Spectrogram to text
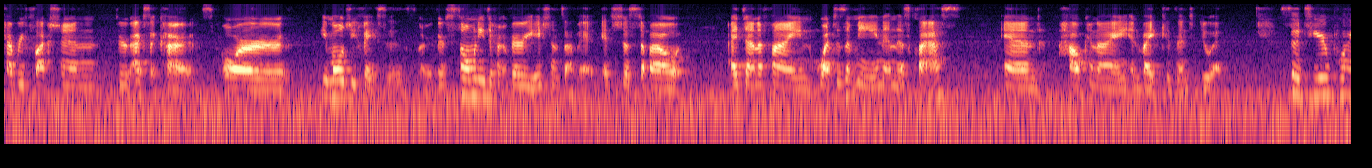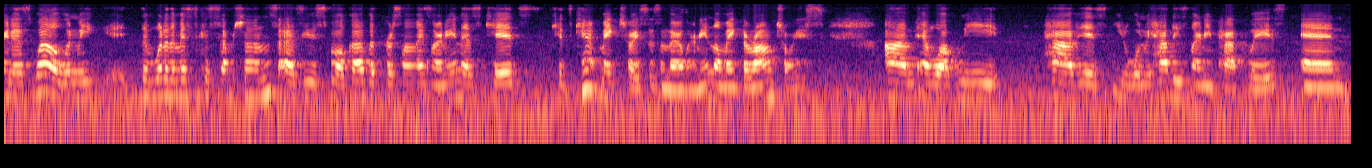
have reflection through exit cards or emoji faces. Or there's so many different variations of it. It's just about identifying what does it mean in this class and how can I invite kids in to do it. So to your point as well, when we the, one of the misconceptions, as you spoke of with personalized learning, is kids kids can't make choices in their learning; they'll make the wrong choice. Um, and what we have is, you know, when we have these learning pathways and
